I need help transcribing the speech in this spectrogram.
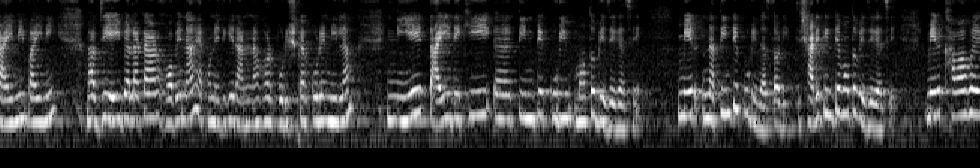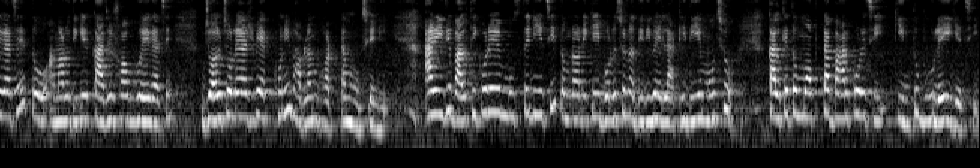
টাইমই পাইনি। ভাবছি এই বেলাটা আর হবে না, এখন এদিকে রান্নাঘর পরিষ্কার করে নিলাম। নিয়ে তাই দেখি তিনটে কুড়ি মতো বেজে গেছে। মেয়ের, না, তিনটে কুড়ি না সরি সাড়ে তিনটে মতো বেজে গেছে। মেয়ের খাওয়া হয়ে গেছে, তো আমার ওদিকের কাজও সব হয়ে গেছে। জল চলে আসবে এক্ষুনি, ভাবলাম ঘরটা মুছে নিই। আর এই যে বালতি করে মুছতে নিয়েছি, তোমরা অনেকেই বলেছ না দিদিভাই লাঠি দিয়ে মোছো? কালকে তো মপটা বার করেছি, কিন্তু ভুলেই গেছি।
